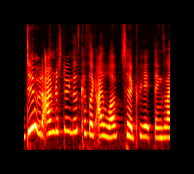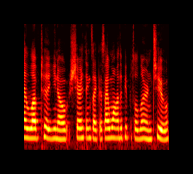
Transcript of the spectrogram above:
dude, I'm just doing this because like I love to create things and I love to, you know, share things like this. I want other people to learn too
